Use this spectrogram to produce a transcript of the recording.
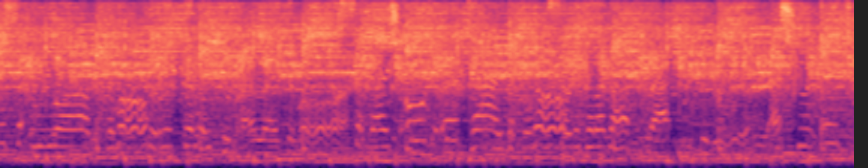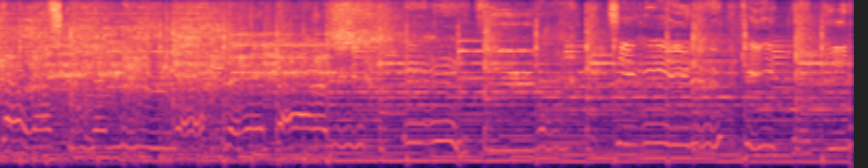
視線を浴びても狂ってるって笑っても世界中で痛いだけのそれからだプライドにらしく生きたらしく眠れればいいいつで散る悲劇の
